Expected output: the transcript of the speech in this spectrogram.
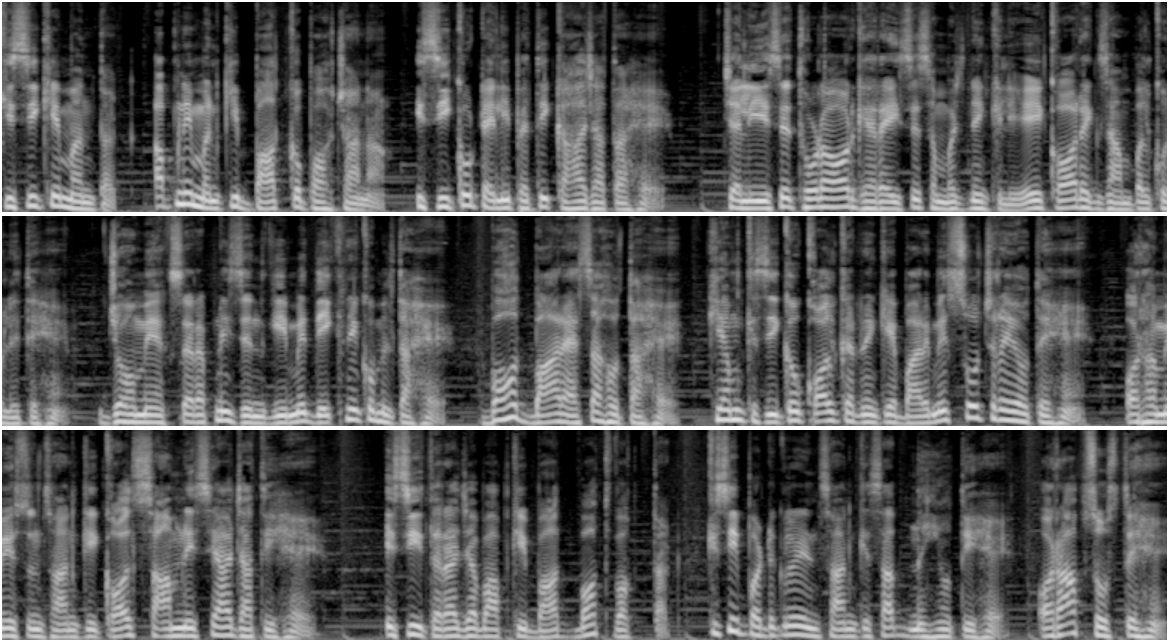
किसी के मन तक, अपने मन की बात को पहुंचाना, इसी को टेलीपैथी कहा जाता है। चलिए इसे थोड़ा और गहराई से समझने के लिए एक और एग्ज़ाम्पल को लेते हैं, जो हमें अक्सर अपनी ज़िंदगी में देखने को मिलता है। बहुत बार ऐसा होता है कि हम किसी को कॉल करने के बारे में सोच रहे होते हैं, और हमें उस इंसान की कॉल सामने से आ जाती है। इसी तरह जब आपकी बात बहुत वक्त तक किसी पर्टिकुलर इंसान के साथ नहीं होती है और आप सोचते हैं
